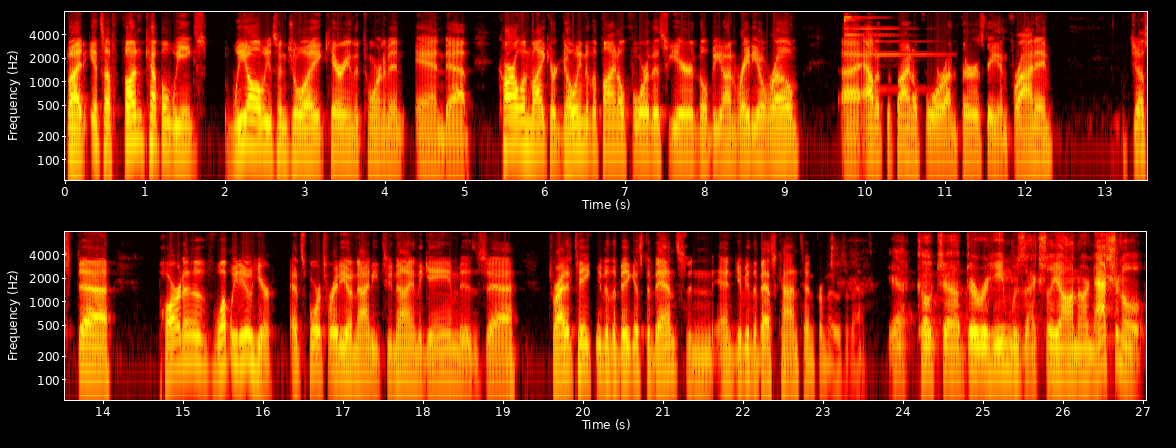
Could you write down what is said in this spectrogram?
But it's a fun couple weeks. We always enjoy carrying the tournament and, uh, Carl and Mike are going to the Final Four this year. They'll be on Radio Row uh, out at the Final Four on Thursday and Friday. Just uh, part of what we do here at Sports Radio 92.9 The Game is uh, try to take you to the biggest events and, and give you the best content from those events. Yeah, Coach uh, Abdur Rahim was actually on our national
